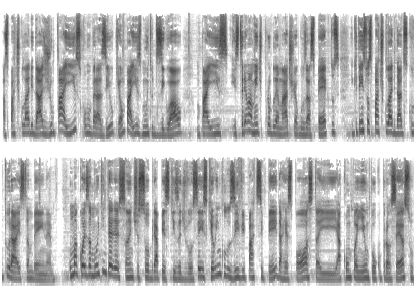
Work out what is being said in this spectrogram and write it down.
as particularidades de um país como o Brasil, que é um país muito desigual, um país extremamente problemático em alguns aspectos e que tem suas particularidades culturais também, né? Uma coisa muito interessante sobre a pesquisa de vocês, que eu inclusive participei da resposta e acompanhei um pouco o processo,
